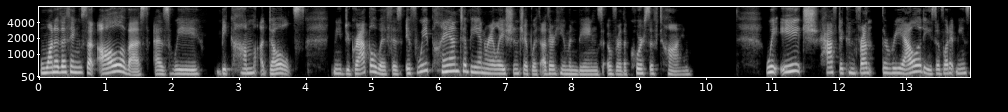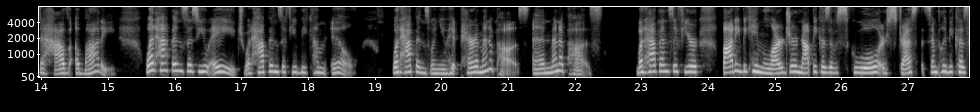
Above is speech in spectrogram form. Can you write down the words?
one of the things that all of us, as we become adults, need to grapple with is if we plan to be in relationship with other human beings over the course of time, we each have to confront the realities of what it means to have a body. What happens as you age? What happens if you become ill? What happens when you hit perimenopause and menopause? What happens if your body became larger, not because of school or stress, but simply because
